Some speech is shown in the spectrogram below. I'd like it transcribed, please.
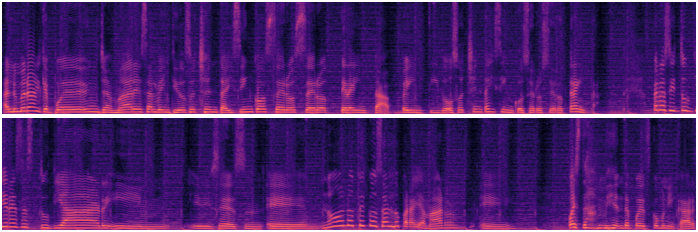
Al número al que pueden llamar es al 2285-0030. 2285-0030. Pero si tú quieres estudiar y, dices, eh, no, no tengo saldo para llamar, eh, pues también te puedes comunicar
